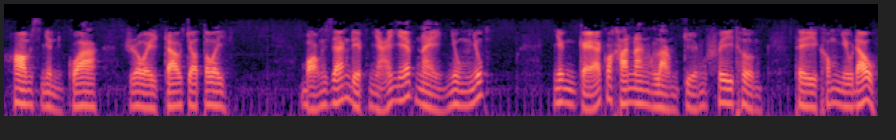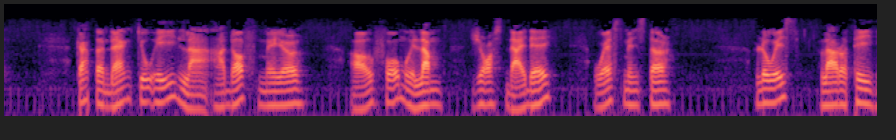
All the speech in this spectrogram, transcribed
Holmes nhìn qua rồi trao cho tôi. Bọn gián điệp nhãi nhép này nhung nhúc, nhưng kẻ có khả năng làm chuyện phi thường thì không nhiều đâu. Các tên đáng chú ý là Adolf Mayer ở phố 15 George Đại Đế, Westminster, Louis Larotti,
